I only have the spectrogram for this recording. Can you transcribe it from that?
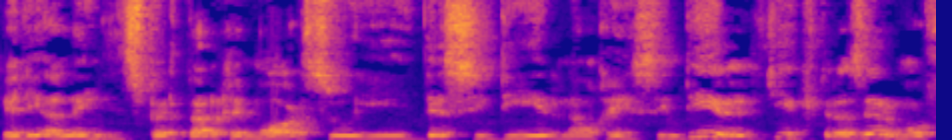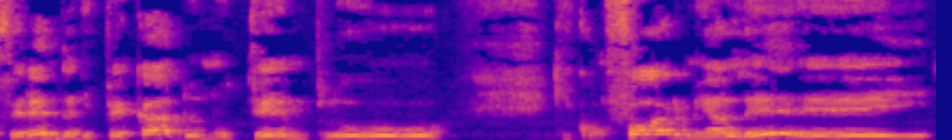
ele além de despertar remorso e decidir não reincindir, ele tinha que trazer uma oferenda de pecado no templo que conforme a lei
